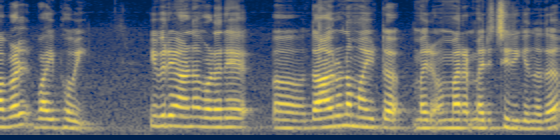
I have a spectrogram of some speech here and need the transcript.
മകൾ വൈഭവി. ഇവരെയാണ് വളരെ ദാരുണമായിട്ട് മര- മര- മരിച്ചിരിക്കുന്നത്.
